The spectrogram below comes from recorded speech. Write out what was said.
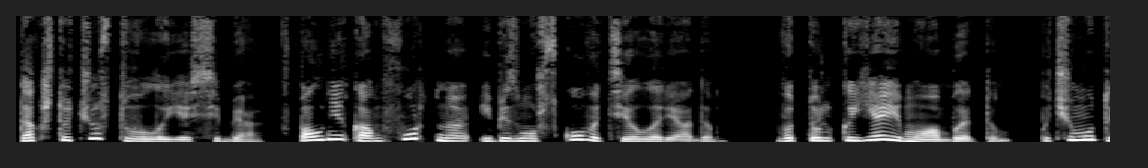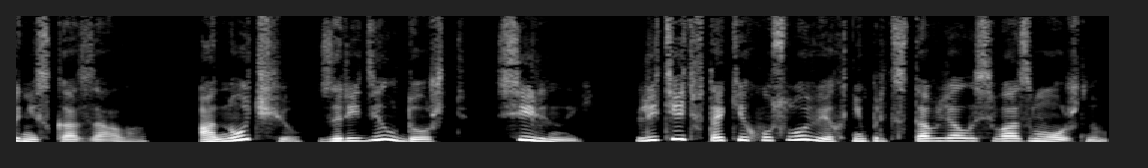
так что чувствовала я себя вполне комфортно и без мужского тела рядом. Вот только я ему об этом почему-то не сказала. А ночью зарядил дождь, сильный. Лететь в таких условиях не представлялось возможным,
